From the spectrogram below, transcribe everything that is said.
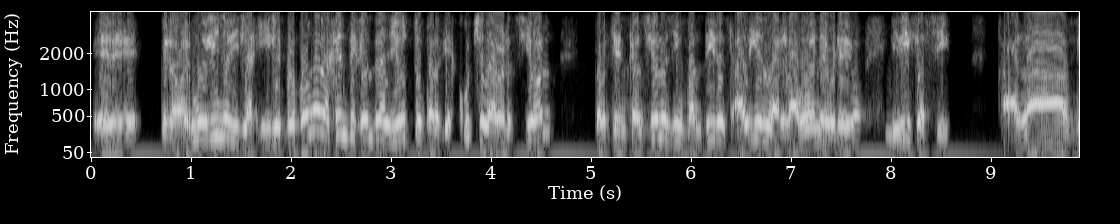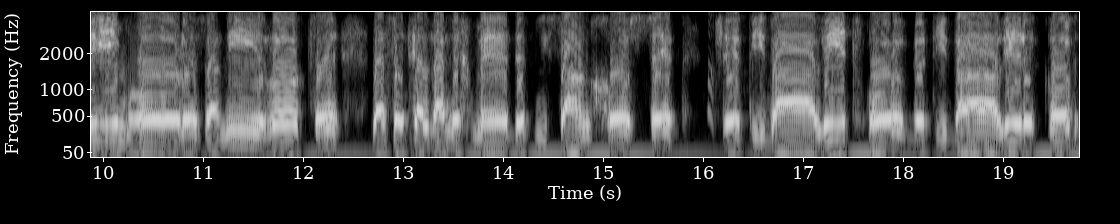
Eh, eh, pero es muy lindo y, la, y le propongo a la gente que entra en YouTube para que escuche la versión, porque en canciones infantiles alguien la grabó en hebreo. Y mm. dice así. Halavim, Ores, Ani, Rote, la Setialda Nehmedet, Nisan, José, Shetidalit, Or, Betidalir, Kod,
